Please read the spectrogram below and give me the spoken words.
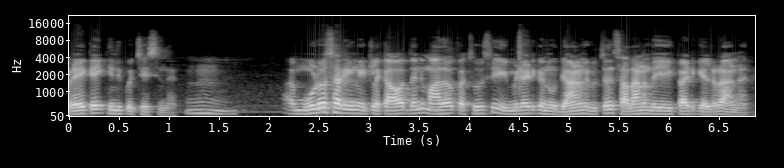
బ్రేక్ అయ్యి కిందికి వచ్చేసింది. మూడోసారి ఇంక ఇట్లా కావద్దని మాధవక్క చూసి ఇమీడియట్గా నువ్వు ధ్యానంలో కూర్చొని సదానంద ఈ కాడికి వెళ్ళరా అన్నది.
